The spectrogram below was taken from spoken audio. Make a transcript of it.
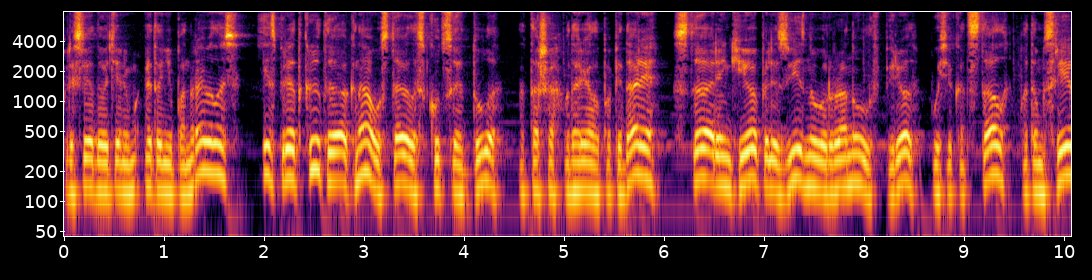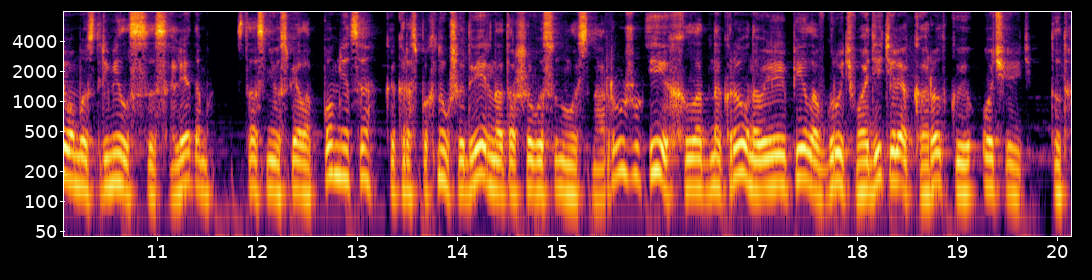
Преследователям это не понравилось. Из приоткрытого окна уставилась куцая дуло. Наташа ударила по педали. Старенький «Опель» взвизнул, рванул вперед. Пусик отстал, потом с ревом устремился следом. Стас не успел опомниться, как распахнувшая дверь Наташа высунулась наружу и хладнокровно вылепила в грудь водителя короткую очередь. Тот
